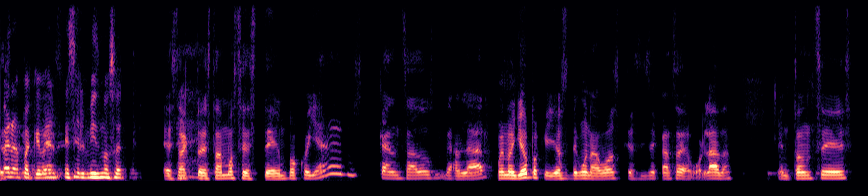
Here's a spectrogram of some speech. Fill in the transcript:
bueno, para que vean, pues es el mismo set. Exacto, estamos este, un poco ya pues, cansados de hablar. Bueno, yo porque yo tengo una voz que sí se cansa de volada. Entonces,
